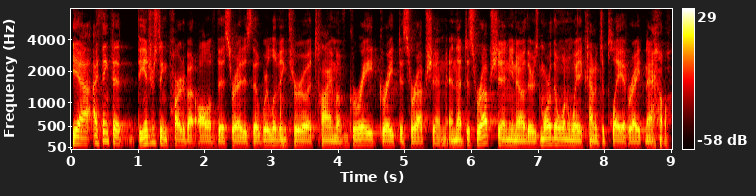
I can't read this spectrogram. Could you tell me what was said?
Yeah, I think that the interesting part about all of this, right, is that we're living through a time of great, great disruption. And that disruption, you know, there's more than one way kind of to play it right now.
